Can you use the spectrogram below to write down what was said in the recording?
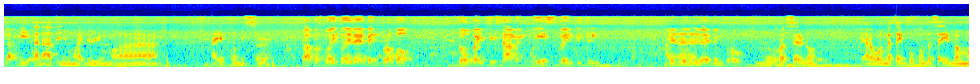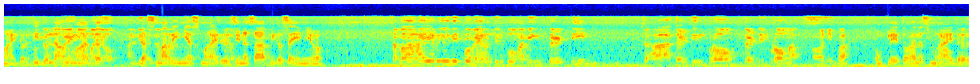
Lapitan natin yung mga idol yung mga iPhone ni sir. Tapos po ito 11 Pro po. 256 namin po is 23. iPhone Yan. 11 Pro. Mura sir, no? Kaya wag na tayong pupunta sa ibang mga idol. Dito na lang mga das, lumayo. Andito das na po. Marinas mga idol. Sinasabi ko sa inyo. Sa mga higher unit po, meron din po kaming 13, tsaka 13 Pro, 13 Pro Max. Oh, di ba? Kompleto halos mga idol.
